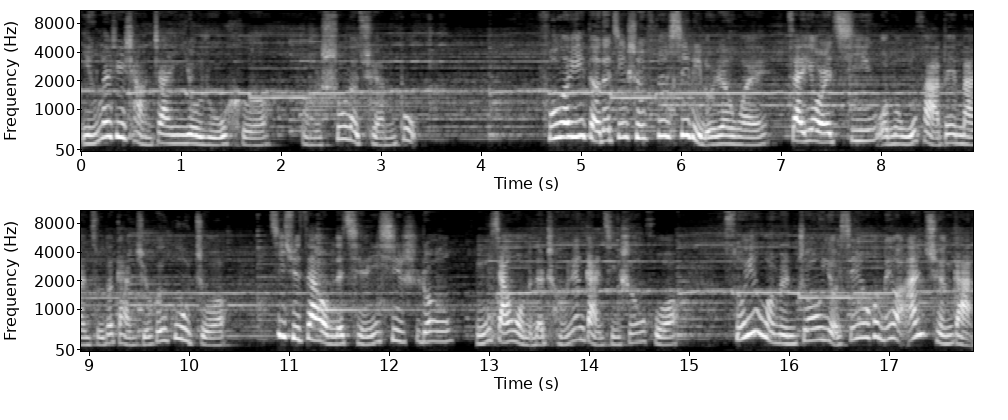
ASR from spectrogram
赢了这场战役又如何？我们输了全部。弗洛伊德的精神分析理论认为，在幼儿期，我们无法被满足的感觉会固着，继续在我们的潜意识中影响我们的成人感情生活。所以，我们中有些人会没有安全感，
